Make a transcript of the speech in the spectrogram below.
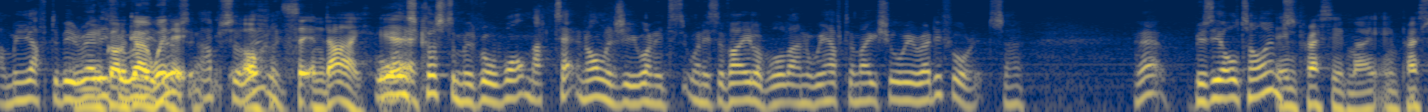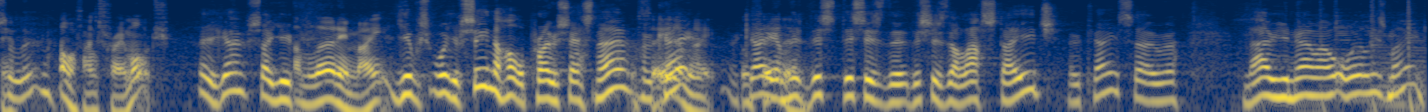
And we have to be ready You've got for to go with does. it. Absolutely. Or sit and die. all yeah. these customers will want that technology when it's when it's available, and we have to make sure we're ready for it. So, yeah, busy old times. Impressive, mate. Impressive. Absolutely. Oh, well, thanks very much. There you go. So you I'm learning, mate. you've well you've seen the whole process now. okay, it, okay. And this this is the this is the last stage. Okay, so uh, now you know how oil is made.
